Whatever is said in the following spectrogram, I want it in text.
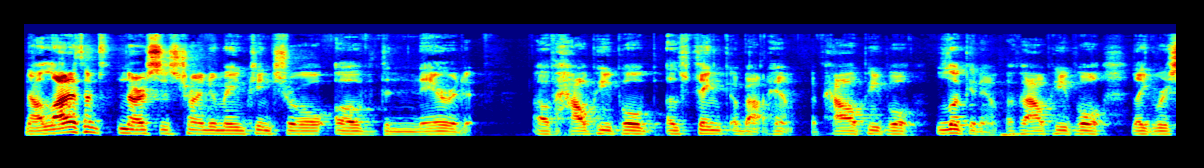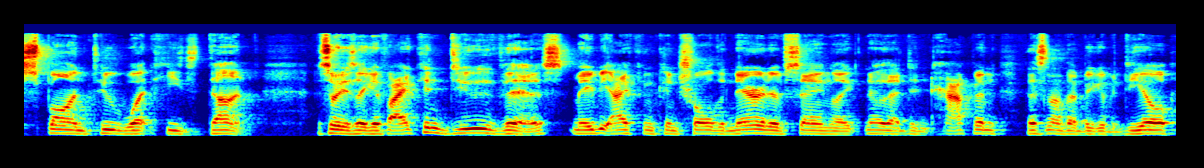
Now, a lot of times, narcissists trying to maintain control of the narrative of how people think about him, of how people look at him, of how people like respond to what he's done. So he's like, if I can do this, maybe I can control the narrative saying, like, no, that didn't happen. That's not that big of a deal.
